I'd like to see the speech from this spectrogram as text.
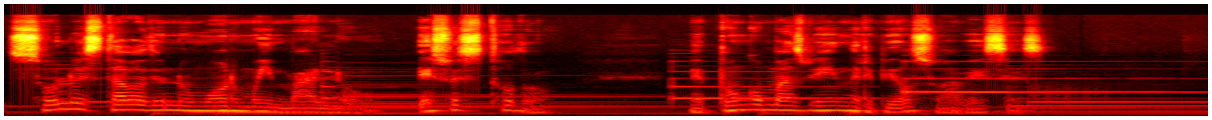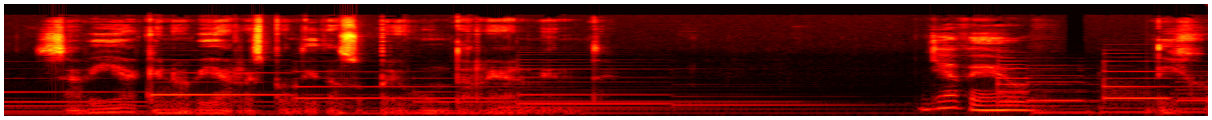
Solo estaba de un humor muy malo, eso es todo. Me pongo más bien nervioso a veces. Sabía que no había respondido a su pregunta realmente. Ya veo, dijo.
